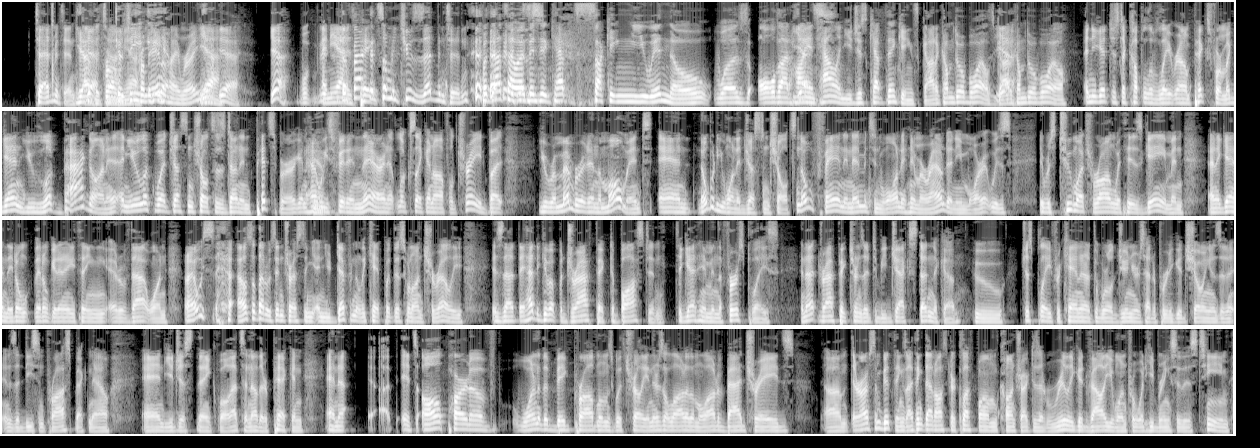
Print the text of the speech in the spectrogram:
to Edmonton. Yeah, at the time, from, yeah. from He- he- Anaheim, right? Yeah. yeah, yeah. Well, And he the fact pick. that somebody chooses Edmonton, But that's how Edmonton kept sucking you in, though, was all that high end Yes. talent. You just kept thinking, it's got to come to a boil. It's got to Yeah. come to a boil. And you get just a couple of late round picks for him. Again, you look back on it and you look what Justin Schultz has done in Pittsburgh and how Yeah. he's fit in there, and it looks like an awful trade, but you remember it in the moment, and nobody wanted Justin Schultz. No fan in Edmonton wanted him around anymore. It was there was too much wrong with his game, and and again, they don't they don't get anything out of that one. And I always I also thought it was interesting, and you definitely can't put this one on Chiarelli, is that they had to give up a draft pick to Boston to get him in the first place. And that draft pick turns out to be Jack Studnicka, who just played for Canada at the World Juniors, had a pretty good showing, and is a, and is a decent prospect now. And you just think, well, that's another pick, and and uh, uh, it's all part of one of the big problems with Trelly. And there's a lot of them, a lot of bad trades. Um, there are some good things. I think that Oscar Klefbom contract is a really good value one for what he brings to this team.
